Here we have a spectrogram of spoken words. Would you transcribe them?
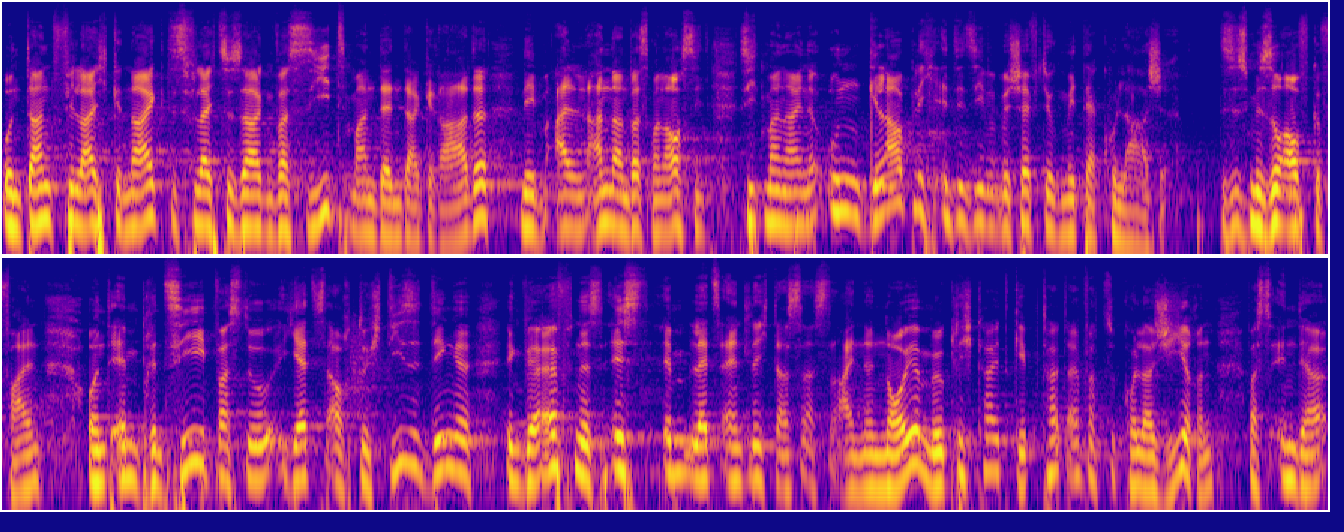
und dann vielleicht geneigt ist, vielleicht zu sagen, was sieht man denn da gerade, neben allen anderen, was man auch sieht, sieht man eine unglaublich intensive Beschäftigung mit der Collage. Das ist mir so aufgefallen. Und im Prinzip, was du jetzt auch durch diese Dinge irgendwie eröffnest, ist letztendlich, dass es eine neue Möglichkeit gibt, halt einfach zu kollagieren, was in der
